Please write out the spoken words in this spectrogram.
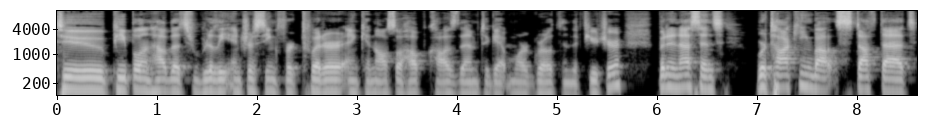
to people and how that's really interesting for Twitter and can also help cause them to get more growth in the future. But in essence, we're talking about stuff that's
